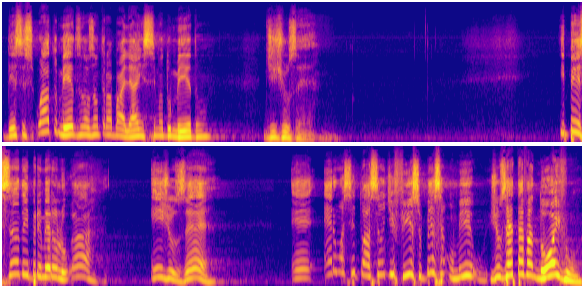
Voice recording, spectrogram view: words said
desses quatro medos, nós vamos trabalhar em cima do medo de José. E pensando em primeiro lugar em José, é, era uma situação difícil, pensa comigo, José estava noivo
